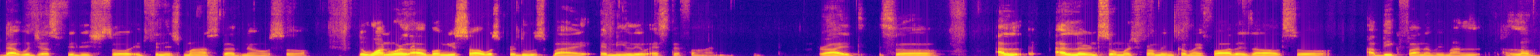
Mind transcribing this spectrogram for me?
that we just finished, so it finished mastered now. So the One World album you saw was produced by Emilio Estefan, right? So I I learned so much from him because my father is also a big fan of him and I love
